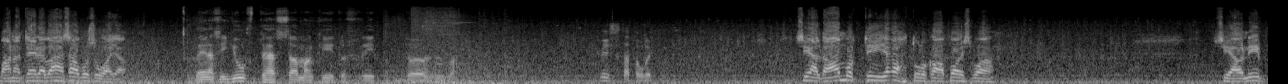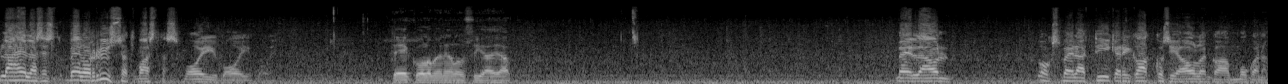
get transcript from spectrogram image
Mä annan teille vähän savusuojaa. Meinasin just tehdä saman, kiitos Riitta, toi on hyvä. mistä tuli? Sieltä ammuttiin jo, tulkaa pois vaan. Siellä on niin lähellä se, meillä on ryssät vastas. Voi voi voi. T34 ja Meillä on... Onks meillä Tigerin kakkosia ollenkaan mukana?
